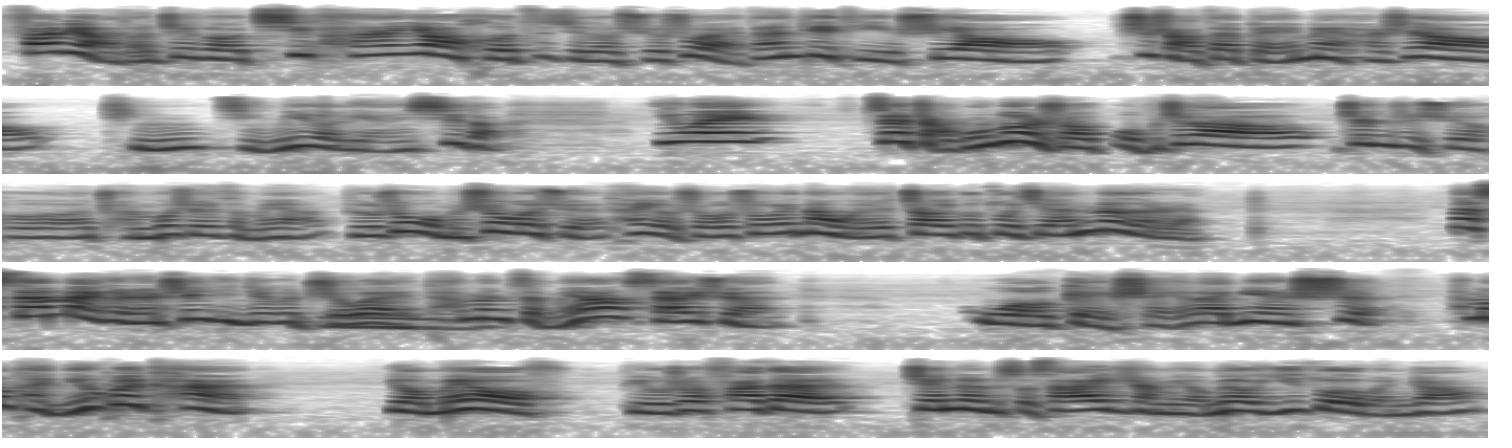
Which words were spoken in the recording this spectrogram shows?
发表的这个期刊要和自己的学术 identity 是要至少在北美还是要挺紧密的联系的，因为。在找工作的时候，我不知道政治学和传播学怎么样。比如说，我们社会学，他有时候说，那我要招一个做 gender 的人，那三百个人申请这个职位，他们怎么样筛选？我给谁来面试？他们肯定会看有没有，比如说发在 Gender Society 上面有没有一作的文章，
